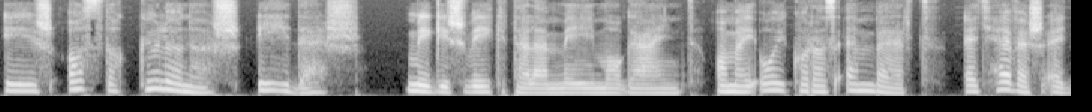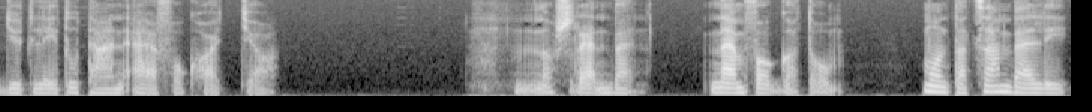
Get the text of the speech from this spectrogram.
és azt a különös, édes, mégis végtelen mély magányt, amely olykor az embert egy heves együttlét után elfoghatja. Nos, rendben, nem faggatom, mondta Cambelli,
